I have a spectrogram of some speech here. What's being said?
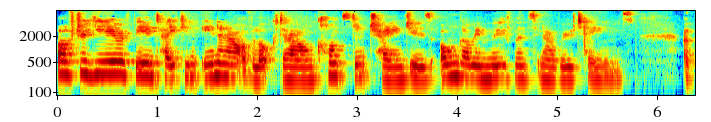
After a year of being taken in and out of lockdown, constant changes, ongoing movements in our routines, a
